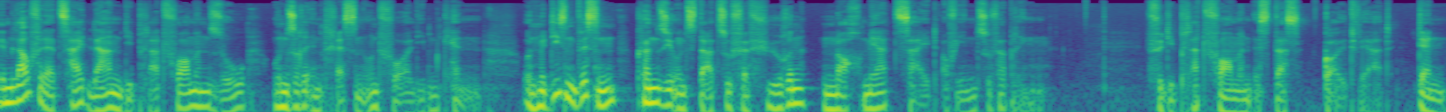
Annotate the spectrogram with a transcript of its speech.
Im Laufe der Zeit lernen die Plattformen so unsere Interessen und Vorlieben kennen. Und mit diesem Wissen können sie uns dazu verführen, noch mehr Zeit auf ihnen zu verbringen. Für die Plattformen ist das Gold wert. Denn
